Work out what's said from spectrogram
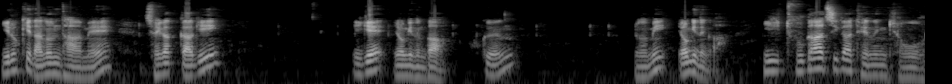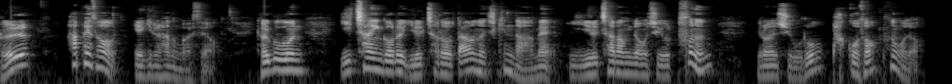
이렇게 나눈 다음에 제각각이 이게 0이든가 혹은 이놈이 0이든가 이 두 가지가 되는 경우를 합해서 얘기를 하는 거였어요. 결국은 2차인 거를 1차로 다운을 시킨 다음에 이 1차 방정식을 푸는 이런 식으로 바꿔서 푸는 거죠.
